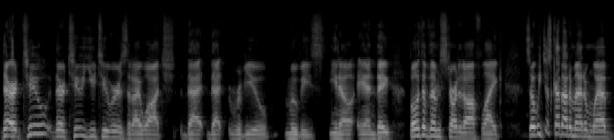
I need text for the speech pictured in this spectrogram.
there are two there are two youtubers that i watch that that review movies you know and they both of them started off like so we just got out of madam web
